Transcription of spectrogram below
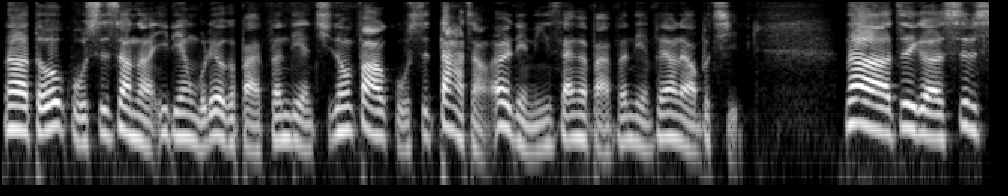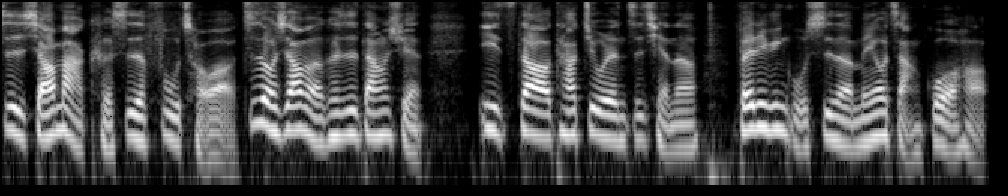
那德国股市上涨一点五六个百分点，其中法国股市大涨二点零三个百分点，非常了不起。那这个是不是小马可斯的复仇啊？自从小马可斯当选，一直到他就任之前呢，菲律宾股市呢没有涨过哈。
